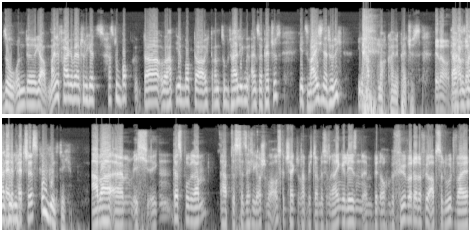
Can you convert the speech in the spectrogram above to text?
So, und äh, ja, meine Frage wäre natürlich jetzt, hast du Bock da oder habt ihr Bock da euch daran zu beteiligen mit ein, zwei Patches? Jetzt weiß ich natürlich, ihr habt noch keine Patches. Genau, das wir haben noch keine Patches. Ungünstig. Aber ähm, ich das Programm habe das tatsächlich auch schon mal ausgecheckt und habe mich da ein bisschen reingelesen. Ähm, bin auch ein Befürworter dafür, absolut, weil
